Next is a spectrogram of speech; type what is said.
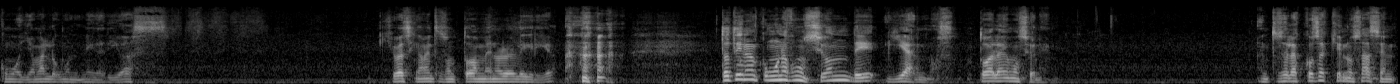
como llamarlo, como negativas, que básicamente son todas menos la alegría, todas tienen como una función de guiarnos, todas las emociones. Entonces las cosas que nos hacen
